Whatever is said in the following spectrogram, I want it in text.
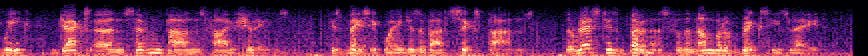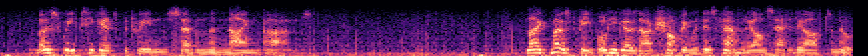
week, Jack's earned seven pounds five shillings. His basic wage is about six pounds. The rest is bonus for the number of bricks he's laid. Most weeks he gets between seven and nine pounds. Like most people, he goes out shopping with his family on Saturday afternoon.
